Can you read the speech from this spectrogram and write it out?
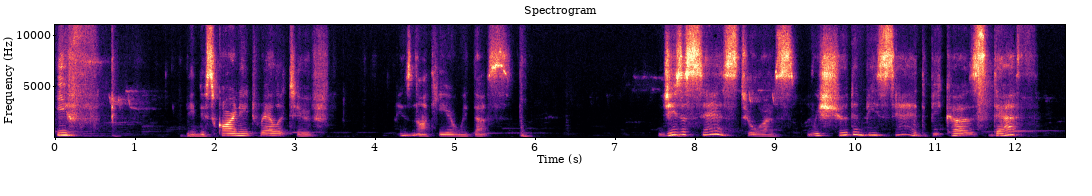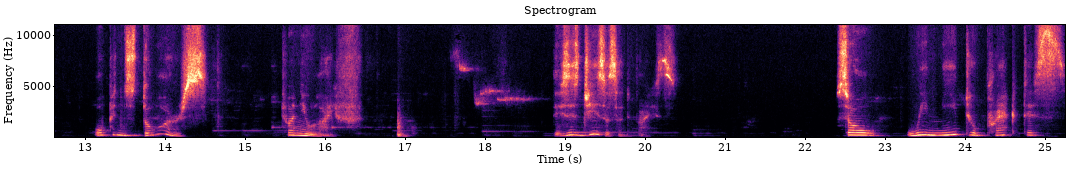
If a discarnate relative is not here with us, Jesus says to us, we shouldn't be sad because death opens doors to a new life. This is Jesus' advice. So we need to practice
